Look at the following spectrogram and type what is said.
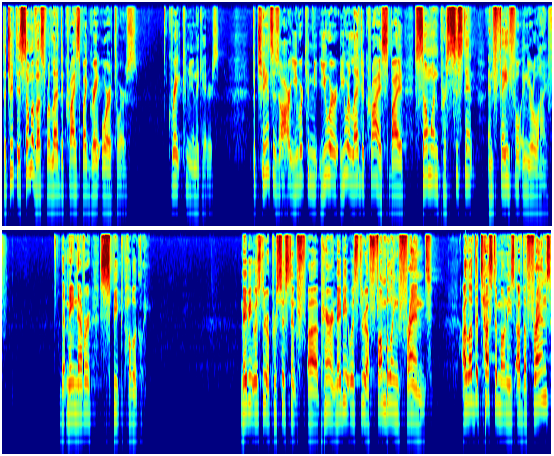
The truth is, some of us were led to Christ by great orators, great communicators. But chances are you were, commu- you, were, you were led to Christ by someone persistent and faithful in your life that may never speak publicly. Maybe it was through a persistent uh, parent. Maybe it was through a fumbling friend. I love the testimonies of the friends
